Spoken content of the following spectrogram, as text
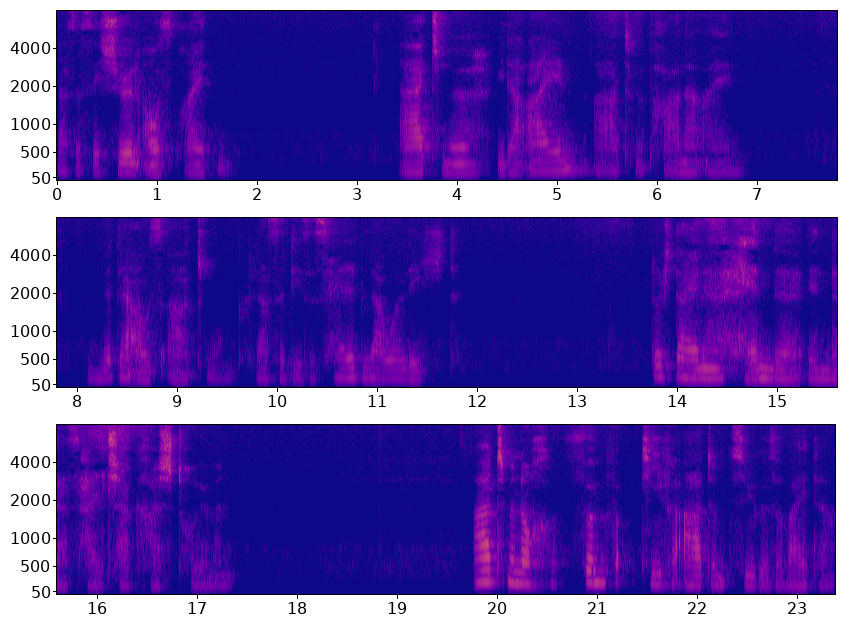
Lass es sich schön ausbreiten. Atme wieder ein, atme Prana ein. Und mit der Ausatmung lasse dieses hellblaue Licht durch deine Hände in das Halschakra strömen. Atme noch fünf tiefe Atemzüge so weiter.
